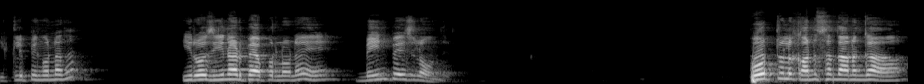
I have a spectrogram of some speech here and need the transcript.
ఈ క్లిప్పింగ్ ఉన్నదా? ఈరోజు ఈనాడు పేపర్లోనే మెయిన్ పేజ్లో ఉంది. పోర్టులకు అనుసంధానంగా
